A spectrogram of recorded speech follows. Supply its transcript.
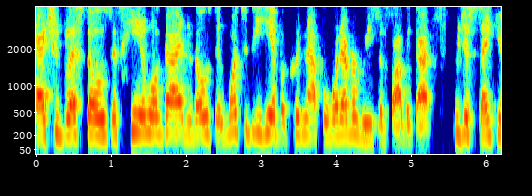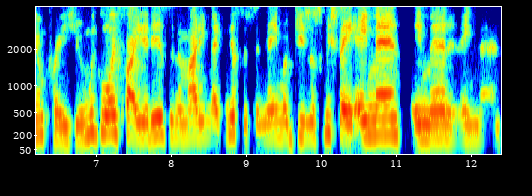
ask you bless those that's here, Lord God, and those that want to be here but could not for whatever reason, Father God. We just thank you and praise you. And we glorify you. It is in the mighty, magnificent name of Jesus. We say amen, amen, and amen.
